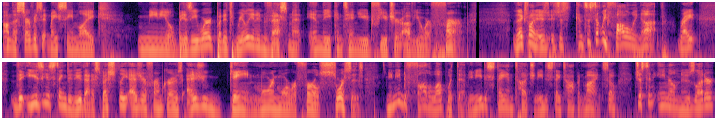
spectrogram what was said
on the surface it may seem like menial busy work, but it's really an investment in the continued future of your firm. The next one is, is just consistently following up, right? The easiest thing to do that, especially as your firm grows, as you gain more and more referral sources, you need to follow up with them. You need to stay in touch. You need to stay top in mind. So, just an email newsletter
